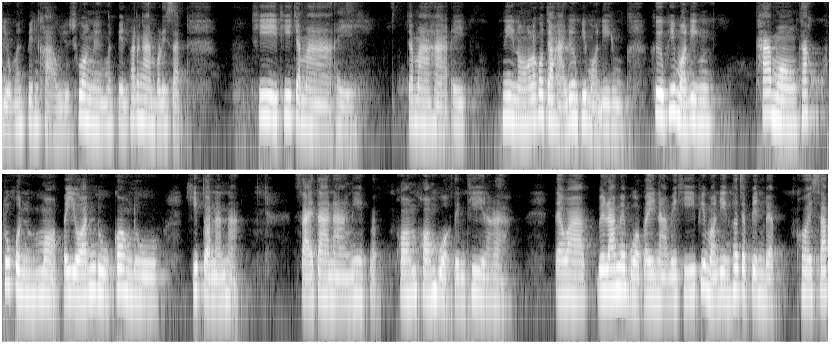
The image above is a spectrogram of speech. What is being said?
อยู่มันเป็นข่าวอยู่ช่วงหนึ่งมันเป็นพนักงานบริษัทที่ที่จะมาไอ จะมาหาไอ้นี่น้องแล้วก็จะหาเรื่องพี่หมอนอิง คือพี่หมอนอิง ถ้ามองถ้าทุกคนเหมาะไปย้อนดูกล้องดูคลิปตอนนั้นน่ะ สายตานางนี่แบบพร้อมพร้อมบวกเต็มที่นะคะแต่ว่าเวลาแม่บัวไปหนาเวทีพี่หมอนอิงเขาจะเป็นแบบคอยซับ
